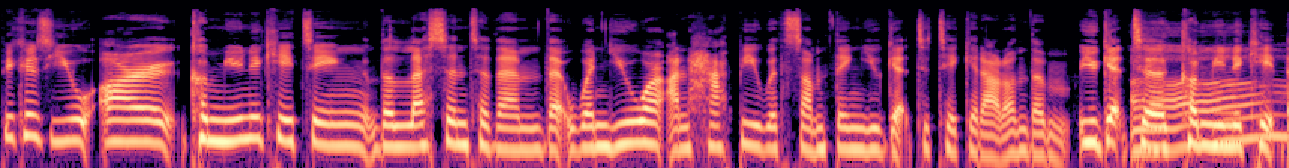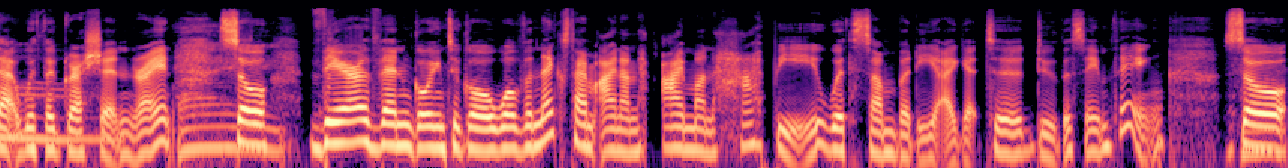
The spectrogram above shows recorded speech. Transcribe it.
Because you are communicating the lesson to them that when you are unhappy with something, you get to take it out on them. You get to communicate that with aggression, right? So they're then going to go, well, the next time I'm, un- I'm unhappy with somebody, I get to do the same thing. So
